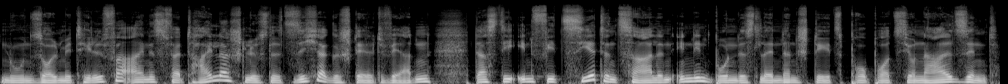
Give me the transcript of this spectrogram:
Nun soll mit Hilfe eines Verteilerschlüssels sichergestellt werden, dass die infizierten Zahlen in den Bundesländern stets proportional sind.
